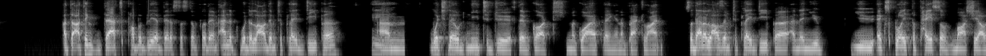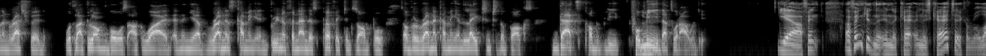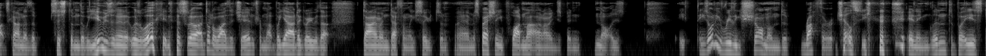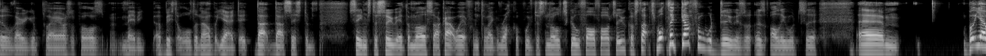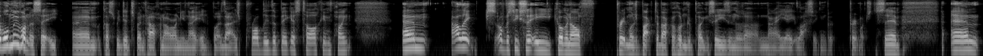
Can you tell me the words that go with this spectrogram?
I, th- I think that's probably a better system for them and it would allow them to play deeper, Mm. um, which they'll need to do if they've got Maguire playing in a back line. So that allows them to play deeper and then you, you exploit the pace of Martial and Rashford with like long balls out wide. And then you have runners coming in. Bruno Fernandes, perfect example of a runner coming in late into the box. That's probably, for me, that's what I would do. Yeah, I think I think in the in the care, in his caretaker role, that's kind of the system that we're using, and it was working. So I don't know why they changed from that, but yeah, I'd agree with that. Diamond definitely suits him, um, especially Juan Mata. I know he's been not as he's only really shone under Rafa at Chelsea in England, but he's still a very good player, I suppose. Maybe a bit older now, but yeah, it, that that system seems to suit it the most. So I can't wait for him to like rock up with just an old school four four two because that's what the gaffer would do, as as Ollie would say. Um, but yeah, we'll move on to City um, because we did spend half an hour on United, but that is probably the biggest talking point. Um, Alex, obviously City coming off pretty much back to back 100 point season and uh, 98 last season, but pretty much the same. Um,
